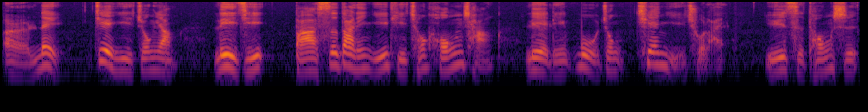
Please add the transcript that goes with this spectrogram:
尔内建议中央立即把斯大林遗体从红场列宁墓中迁移出来。与此同时，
